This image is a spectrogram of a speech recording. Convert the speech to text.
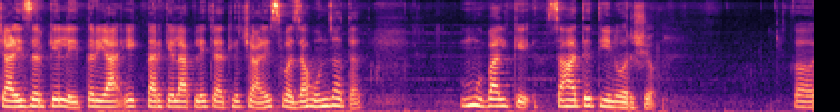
चाळीस जर केले तर या एक तारखेला आपले त्यातले चाळीस वजा होऊन जातात. बालके सहा ते तीन वर्ष. क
